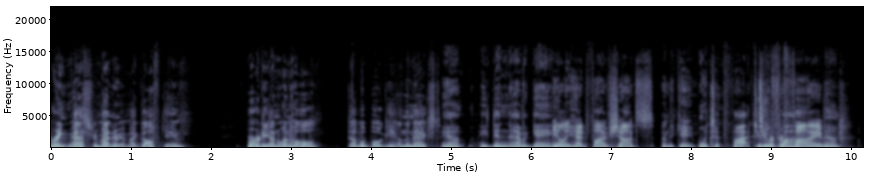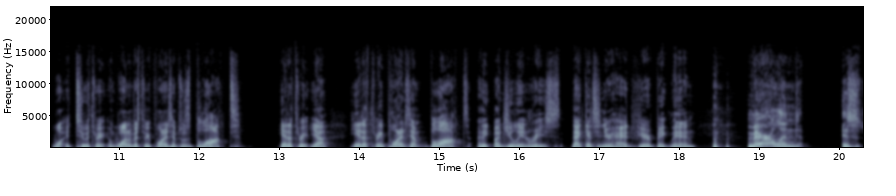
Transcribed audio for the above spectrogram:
Rienk Mast reminded me of my golf game. Birdie on one hole, double bogey on the next. Yeah, he didn't have a game. He only had five shots in the game. only took five, two, Two for, for five. five. Yeah. One, two, three. One of his three point attempts was blocked. He had a three. Yeah, he had a three point attempt blocked. I think by Julian Reese. That gets in your head if you're a big man. Maryland is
